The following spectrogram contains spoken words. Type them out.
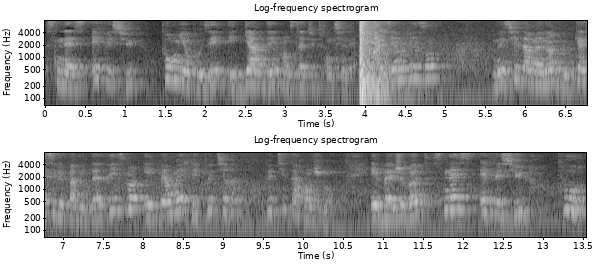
SNES FSU pour m'y opposer et garder mon statut de fonctionnaire. Troisième raison, Monsieur Darmanin veut casser le paritarisme et permettre les petits, arrangements. Eh bien, je vote SNES FSU pour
